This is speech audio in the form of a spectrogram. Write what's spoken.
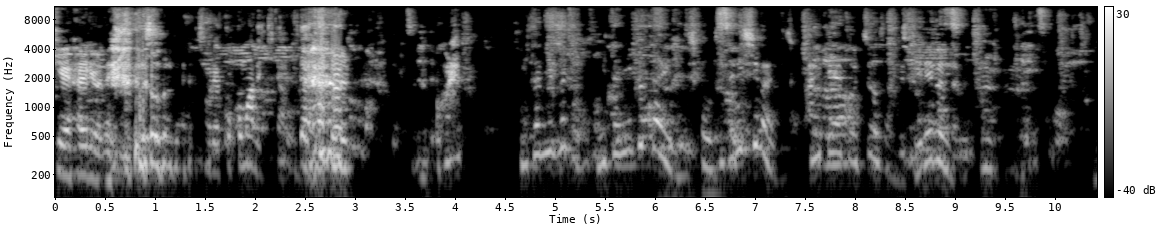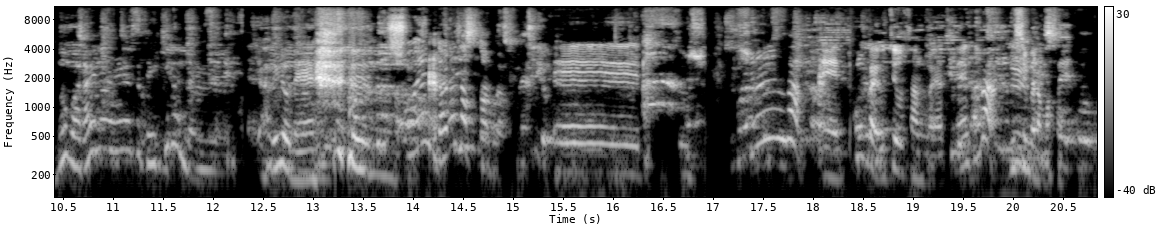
気合入るよね。俺ここまで来たみたいな。これ、三谷舞台、三谷舞台で、しかも二人芝居で、相手役内野さんで出れるんだみたいな。の笑いの演出できるんだみたいな。やるよね。初演誰だったんだろうね。えーっと、主演が、えー、今回内野さんがやってたやつが西村正彦。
